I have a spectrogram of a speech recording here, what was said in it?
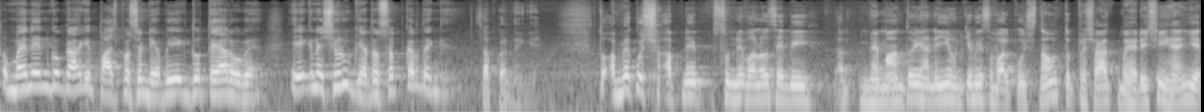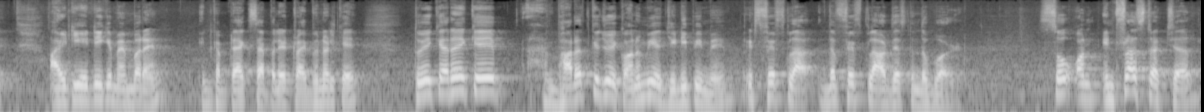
तो मैंने इनको कहा कि पाँच परसेंट अभी एक दो तैयार हो गए। एक ने शुरू किया तो सब कर देंगे। सब कर देंगे। तो अब मैं कुछ अपने सुनने वालों से भी मेहमान तो या नहीं है उनके भी सवाल पूछता हूँ। तो प्रशांत महर्षि हैं ये आई के मेंबर हैं इनकम टैक्स एपलेट ट्राइब्यूनल के। तो ये कह रहे हैं कि भारत की जो इकोनॉमी है जीडीपी में it's fifth the fifth largest in the world so on infrastructure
